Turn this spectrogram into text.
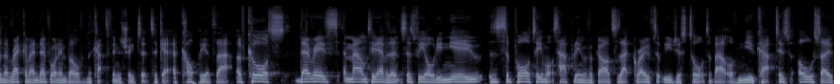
and I recommend everyone involved in the captive industry to, to get a copy of that. Of course, there is mounting evidence, as we already knew, supporting what's happening with regards to that growth that we just talked about of new captives. Also,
